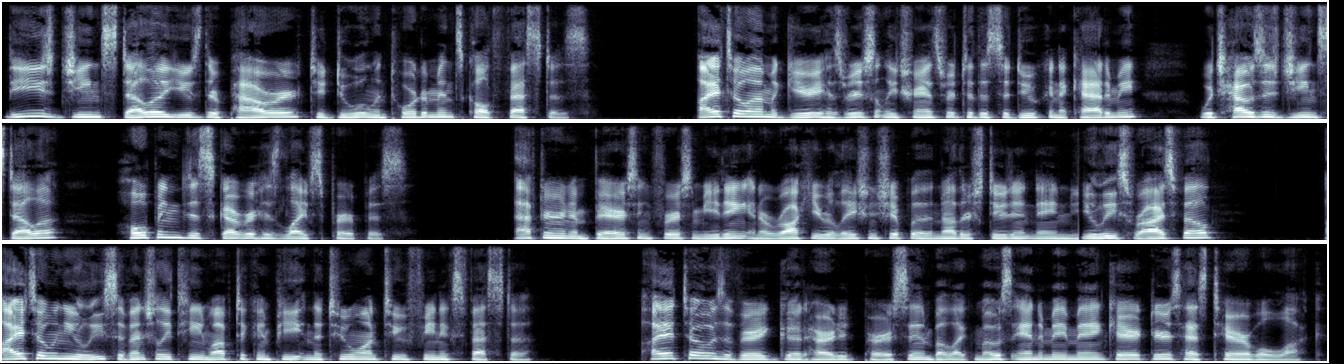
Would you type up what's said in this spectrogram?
These Genestella use their power to duel in tournaments called festas. Ayato Amagiri has recently transferred to the Seidoukan Academy, which houses Genestella, hoping to discover his life's purpose. After an embarrassing first meeting and a rocky relationship with another student named Julis Riessfeld, Ayato and Julis eventually team up to compete in the 2 on 2 Phoenix Festa. Ayato is a very good hearted person, but like most anime main characters, has terrible luck.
